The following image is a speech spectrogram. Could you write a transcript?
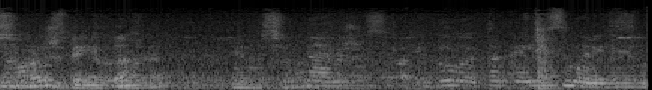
Севан же доехали, да? Да, мы же было так и изморили.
